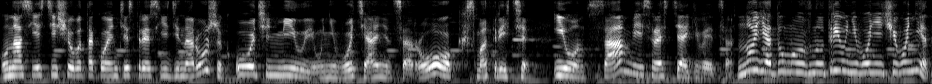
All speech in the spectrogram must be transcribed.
У нас есть еще вот такой антистресс единорожек, очень милый, у него тянется рог, смотрите. И он сам весь растягивается, но я думаю, внутри у него ничего нет.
